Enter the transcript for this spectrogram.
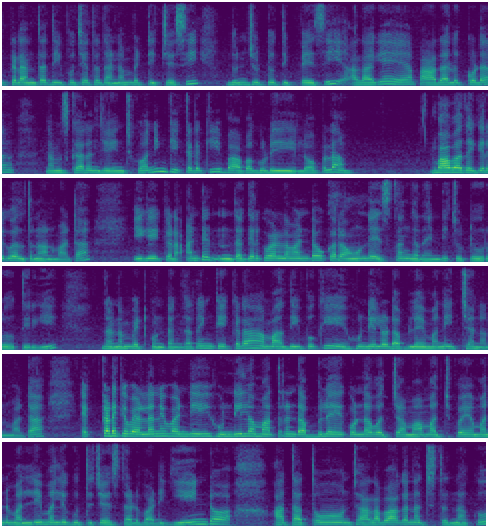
ఇక్కడంతా దీపు చేత దండం పెట్టించేసి దుని చుట్టూ తిప్పేసి అలాగే పాదాలకు కూడా నమస్కారం చేయించుకొని ఇంక ఇక్కడికి బాబా గుడి లోపల బాబా దగ్గరికి వెళ్తున్నాం అనమాట ఇక ఇక్కడ అంటే దగ్గరికి వెళ్ళడం అంటే ఒక రౌండ్ వేస్తాం కదండి చుట్టూరు తిరిగి. దండం పెట్టుకుంటాం కదా. ఇంకెక్కడ మా దీపుకి హుండీలో డబ్బులు వేయమని ఇచ్చానమాట ఎక్కడికి వెళ్ళనివ్వండి హుండీలో మాత్రం డబ్బులు వేయకుండా వచ్చామా మర్చిపోయామని మళ్ళీ మళ్ళీ గుర్తు చేస్తాడు. వాడి ఏంటో ఆ తత్వం చాలా బాగా నచ్చుతుంది నాకు.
